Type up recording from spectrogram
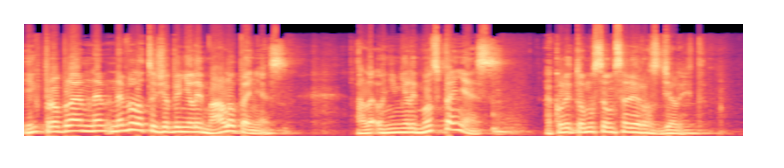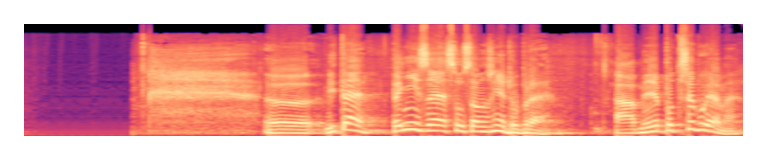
Jejich problém ne, nebylo to, že by měli málo peněz ale oni měli moc peněz a kvůli tomu se museli rozdělit. Uh, víte, peníze jsou samozřejmě dobré a my je potřebujeme.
